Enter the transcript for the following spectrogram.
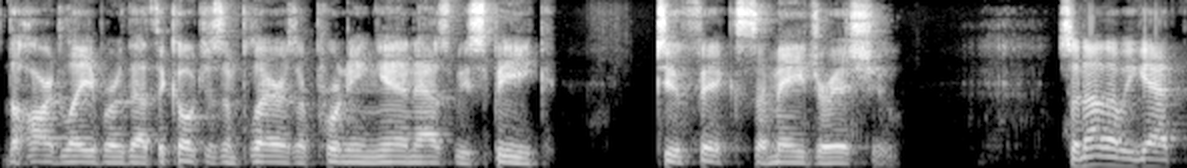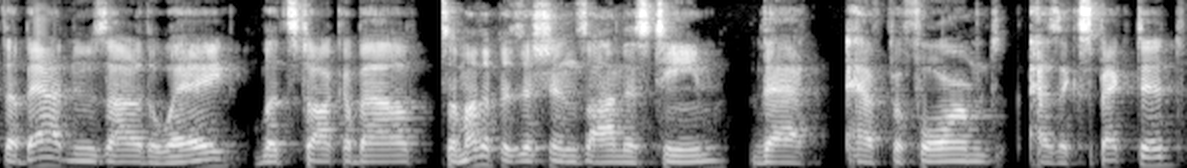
the hard labor that the coaches and players are putting in as we speak to fix a major issue? So now that we got the bad news out of the way, let's talk about some other positions on this team that have performed as expected,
